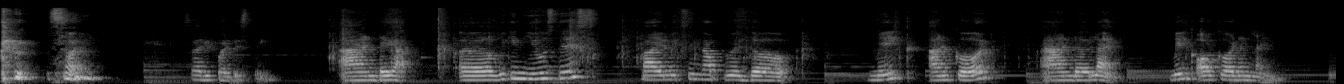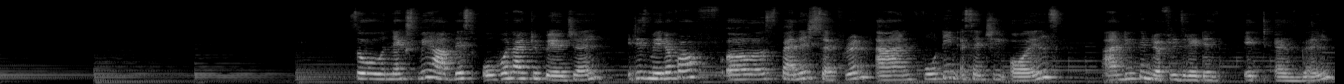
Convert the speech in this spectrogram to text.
sorry sorry for this thing and uh, yeah uh, we can use this by mixing up with the milk and curd and uh, lime milk or curd and lime So next we have this overnight repair gel. It is made up of uh, Spanish saffron and 14 essential oils and you can refrigerate it as well.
